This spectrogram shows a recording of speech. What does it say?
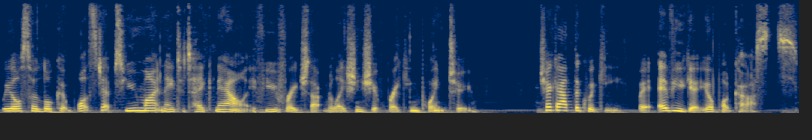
We also look at what steps you might need to take now if you've reached that relationship breaking point too. Check out The Quicky wherever you get your podcasts.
